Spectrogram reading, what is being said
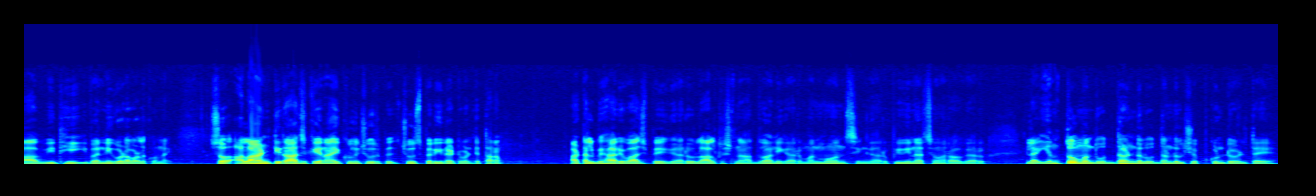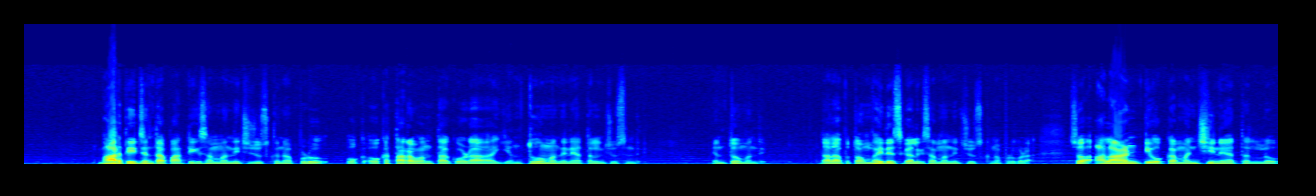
ఆ విధి ఇవన్నీ కూడా వాళ్ళకున్నాయి. సో అలాంటి రాజకీయ నాయకులను చూసి చూసి పెరిగినటువంటి తరం అటల్ బిహారీ వాజ్పేయి గారు లాల్కృష్ణ అద్వానీ గారు మన్మోహన్ సింగ్ గారు పివి నరసింహారావు గారు ఇలా ఎంతోమంది ఉద్దండులు ఉద్దండులు చెప్పుకుంటూ వెళ్తే భారతీయ జనతా పార్టీకి సంబంధించి చూసుకున్నప్పుడు ఒక ఒక తరం అంతా కూడా ఎంతోమంది నేతలను చూసింది. ఎంతోమంది దాదాపు తొంభై దేశాలకు సంబంధించి చూసుకున్నప్పుడు కూడా. సో అలాంటి ఒక మంచి నేతల్లో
